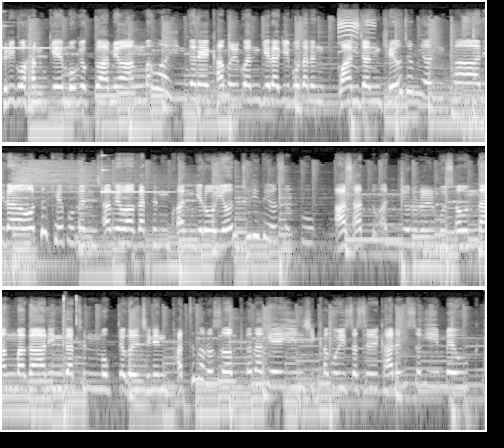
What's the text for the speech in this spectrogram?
그리고 함께 목욕도 하며 악마와 인간의 가물관계라기보다는 완전 개어정연가 아니라 어떻게 보면 자매와 같은 관계로 연출이 되었었고 아사 또한 요루를 무서운 악마가 아닌 같은 목적을 지닌 파트너로서 편하게 인식하고 있었을 가능성이 매우 큰데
